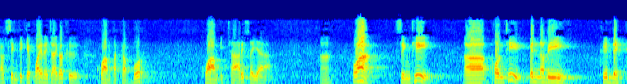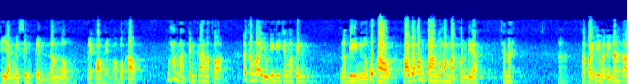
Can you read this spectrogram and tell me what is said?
ครับสิ่งที่เก็บไว้ในใจก็คือ ความตะกบบุรความอิจฉาริษยาเพราะว่าสิ่งที่คนที่เป็นนบี คือเด็กที่ยังไม่สิ้นกลิ่นน้ำนมในความเห็นของพวกเขามุฮัมมัดเป็นใครมาก่อน แล้วทำไมอยู่ดีๆ จะมาเป็นนบีเหนือพวกเรา เราจะต้องตามมุฮัมมัดคนเดียว ใช่ไหม ถ้าไปที่มาดีนาก็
